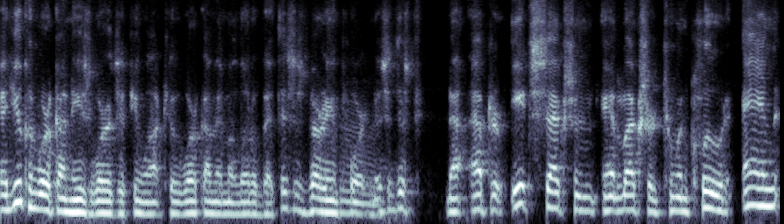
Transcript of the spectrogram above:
And you can work on these words if you want to, work on them a little bit. This is very important. Hmm. This is just now after each section and lecture to include an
